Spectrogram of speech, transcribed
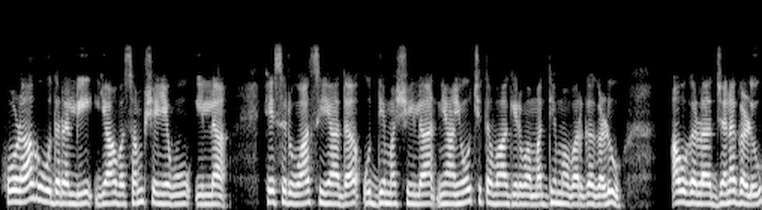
ಹೋಳಾಗುವುದರಲ್ಲಿ ಯಾವ ಸಂಶಯವೂ ಇಲ್ಲ. ಹೆಸರುವಾಸಿಯಾದ ಉದ್ಯಮಶೀಲ, ನ್ಯಾಯೋಚಿತವಾಗಿರುವ ಮಧ್ಯಮ ವರ್ಗಗಳು ಅವುಗಳ ಜನಗಳು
